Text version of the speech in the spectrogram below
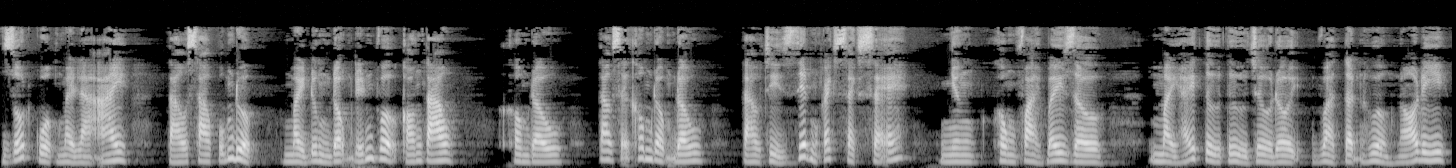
Rốt cuộc mày là ai? Tao sao cũng được, mày đừng động đến vợ con tao. Không đâu, tao sẽ không động đâu, tao chỉ giết một cách sạch sẽ, nhưng không phải bây giờ. Mày hãy từ từ chờ đợi và tận hưởng nó đi.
